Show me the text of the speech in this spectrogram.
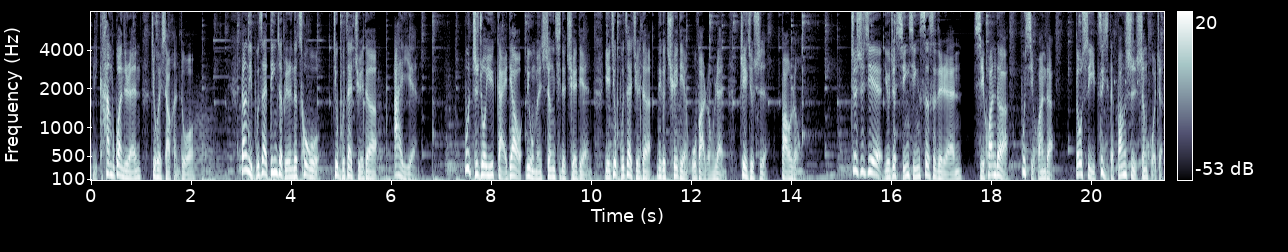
你看不惯的人就会少很多。当你不再盯着别人的错误，就不再觉得碍眼；不执着于改掉令我们生气的缺点，也就不再觉得那个缺点无法容忍。这就是包容。这世界有着形形色色的人。喜欢的、不喜欢的，都是以自己的方式生活着。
